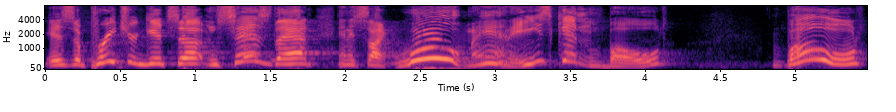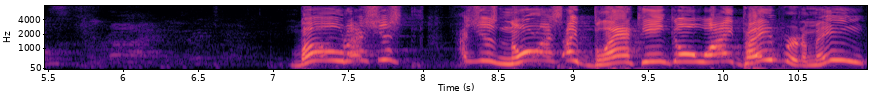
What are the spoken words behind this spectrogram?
is the preacher gets up and says that, and it's like, whoo, man, he's getting bold. Bold? Bold, that's just, that's just normal. That's like black ink on white paper to me.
